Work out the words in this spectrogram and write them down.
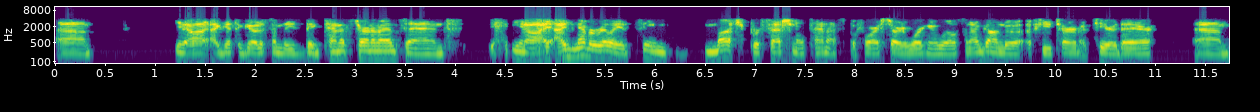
Um, you know, I, I, get to go to some of these big tennis tournaments and, you know, I, I'd never really had seen much professional tennis before I started working at Wilson. I've gone to a, a few tournaments here or there. Um,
